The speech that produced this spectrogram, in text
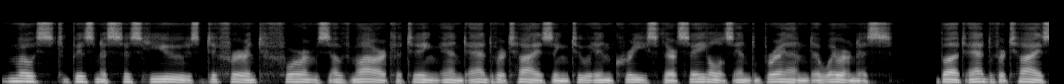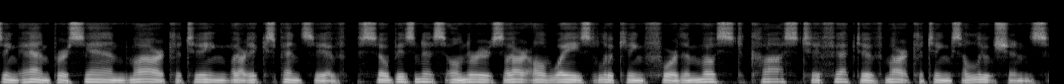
Most businesses use different forms of marketing and advertising to increase their sales and brand awareness. But advertising ampersand marketing are expensive, so business owners are always looking for the most cost effective marketing solutions.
